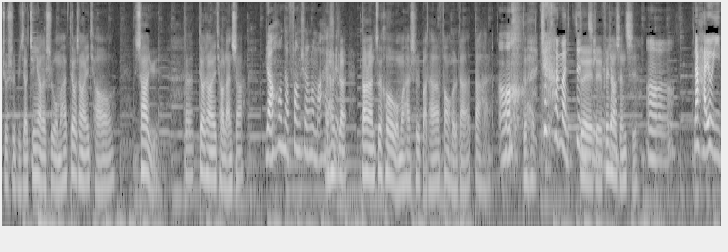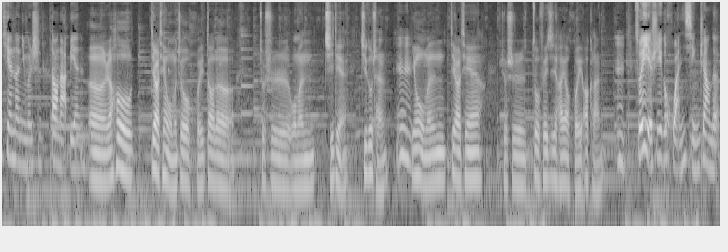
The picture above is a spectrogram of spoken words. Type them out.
就是比较惊讶的是，我们还钓上了一条鲨鱼，钓钓上了一条蓝鲨，然后呢？放生了吗？还是？当然最后我们还是把它放回了大大海，哦，对 这个还蛮震惊的。对对，非常神奇。嗯，那还有一天呢？你们是到哪边？嗯、然后第二天我们就回到了，就是我们起点基督城，嗯因为我们第二天就是坐飞机还要回奥克兰，嗯，所以也是一个环形这样的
